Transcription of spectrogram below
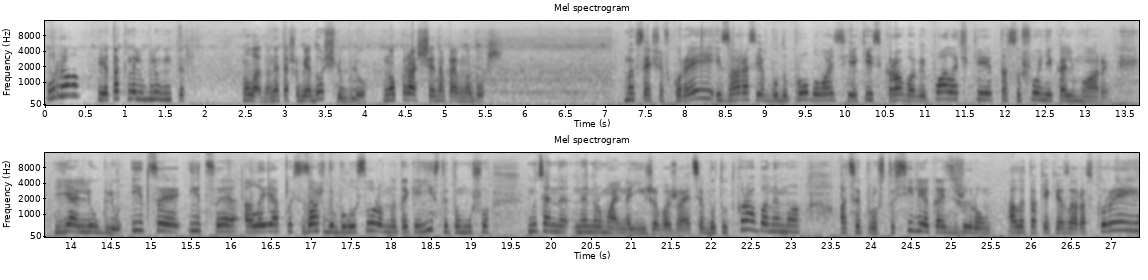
Ура! Я так не люблю вітер. Ну ладно, не те, щоб я дощ люблю, але краще, напевно, дощ. Ми все ще в Кореї, і зараз я буду пробувати якісь крабові палички та сушоні кальмари. Я люблю і це, і це, але якось завжди було соромно таке їсти, тому що ну, це не, не їжа вважається, бо тут краба нема, а це просто сіль якась з жиром. Але так як я зараз в Кореї,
